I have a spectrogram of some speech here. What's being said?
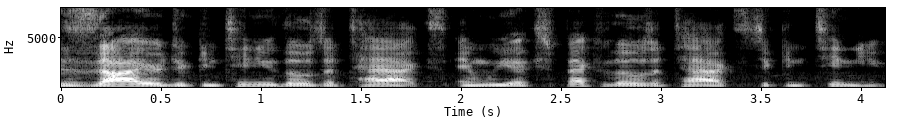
desire to continue those attacks, and we expect those attacks to continue.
